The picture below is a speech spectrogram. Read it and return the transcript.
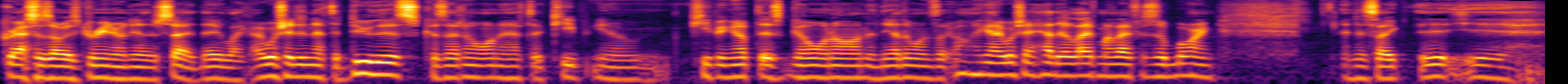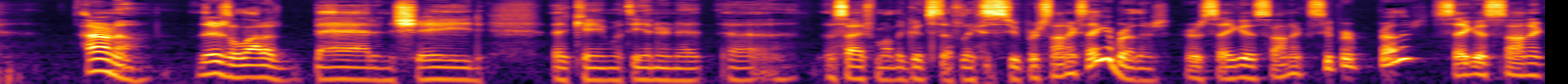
grass is always greener on the other side. They're like, I wish I didn't have to do this because I don't want to have to keep you know keeping up this going on. And the other one's like, oh my god, I wish I had their life. My life is so boring. And it's like, uh, yeah, I don't know. there's a lot of bad and shade that came with the internet. Uh, aside from all the good stuff like Super Sonic Sega Brothers or Sega Sonic Super Brothers, Sega Sonic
